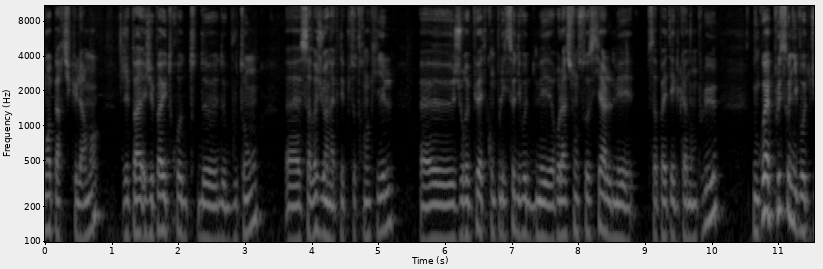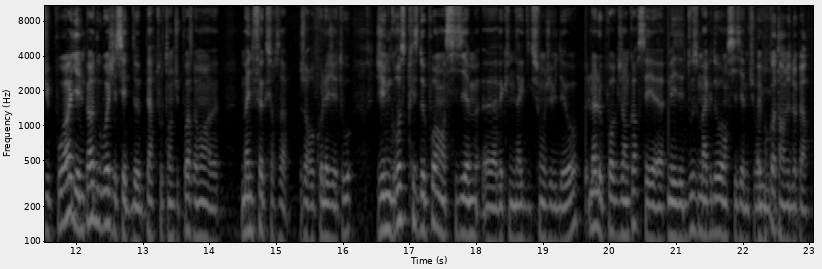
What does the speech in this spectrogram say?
moi particulièrement. J'ai pas, j'ai pas eu trop de, de- de boutons. Euh, ça va, j'ai eu un acné plutôt tranquille. Euh, J'aurais pu être complexé au niveau de mes relations sociales, mais ça n'a pas été le cas non plus. Donc ouais, plus au niveau du poids, il y a une période où ouais, j'ai essayé de perdre tout le temps du poids, vraiment euh, mindfuck sur ça, genre au collège et tout. J'ai eu une grosse prise de poids en 6ème avec une addiction aux jeux vidéo. Là, le poids que j'ai encore, c'est euh, mes 12 McDo en 6ème, tu vois. Et pourquoi t'as envie de le perdre?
